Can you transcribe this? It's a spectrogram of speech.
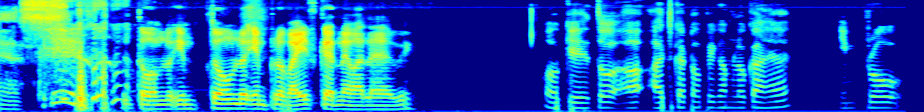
यस तो हम लोग तो हम लोग इम्प्रोवाइज करने वाले है अभी। ओके okay, तो आ, आज का टॉपिक हम लोग का है इम्प्रो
